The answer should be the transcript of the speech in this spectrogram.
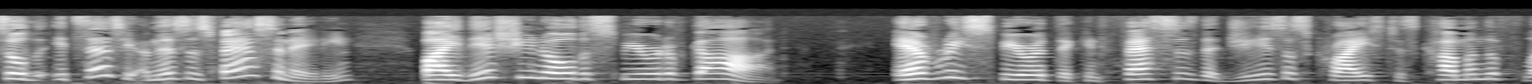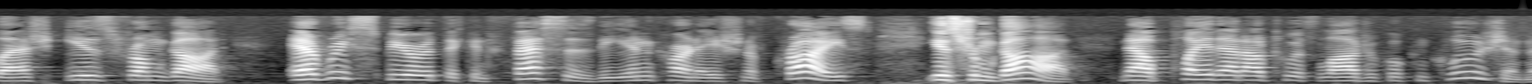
So it says here, and this is fascinating, by this you know the Spirit of God. Every spirit that confesses that Jesus Christ has come in the flesh is from God. Every spirit that confesses the incarnation of Christ is from God. Now play that out to its logical conclusion.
